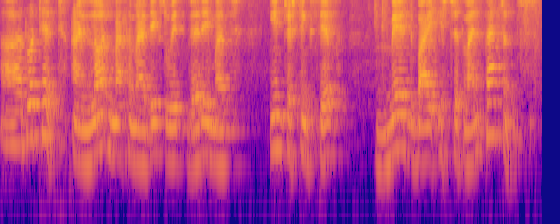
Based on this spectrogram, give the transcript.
uh, rotate and learn mathematics with very much interesting shape made by straight line patterns.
